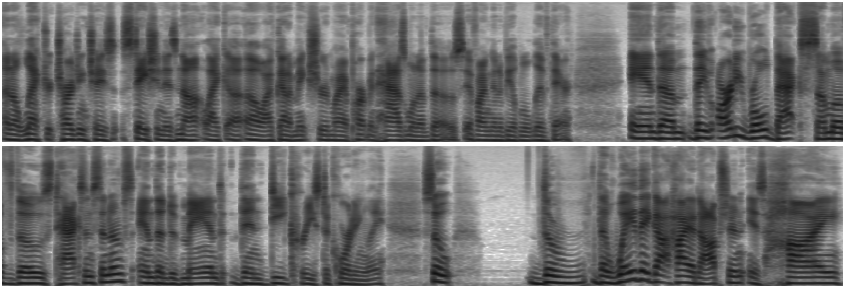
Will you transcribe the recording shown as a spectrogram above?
an electric charging station is not like, uh, oh, I've got to make sure my apartment has one of those if I'm going to be able to live there. And um, they've already rolled back some of those tax incentives, and the demand then decreased accordingly. So the the way they got high adoption is high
